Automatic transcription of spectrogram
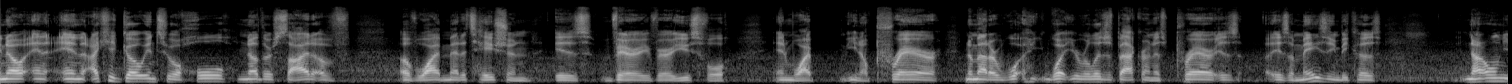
you know, and and I could go into a whole nother side of of why meditation is very very useful, and why you know prayer, no matter what what your religious background is, prayer is is amazing because not only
